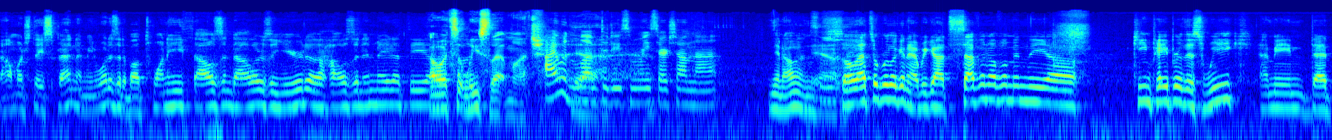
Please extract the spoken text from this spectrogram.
how much they spend. I mean, what is it, about twenty thousand dollars a year to house an inmate at the? Uh, oh, it's at least that much. I would love to do some research on that. You know, and Yeah. so that's what we're looking at. We got seven of them in the uh, Keene paper this week. I mean, that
